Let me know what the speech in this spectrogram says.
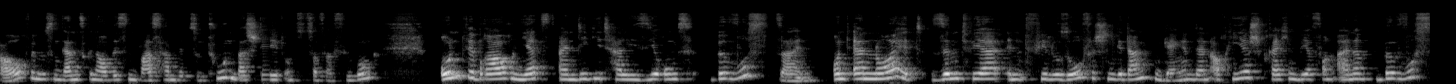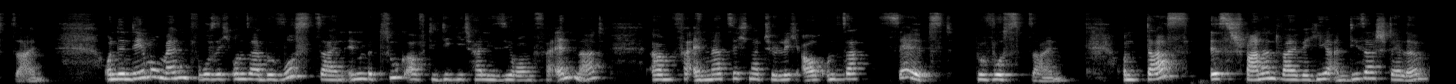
auch. Wir müssen ganz genau wissen, was haben wir zu tun, was steht uns zur Verfügung. Und wir brauchen jetzt ein Digitalisierungsbewusstsein. Und erneut sind wir in philosophischen Gedankengängen, denn auch hier sprechen wir von einem Bewusstsein. Und in dem Moment, wo sich unser Bewusstsein in Bezug auf die Digitalisierung verändert, ähm, verändert sich natürlich auch unser Selbstbewusstsein. Und das ist spannend, weil wir hier an dieser Stelle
